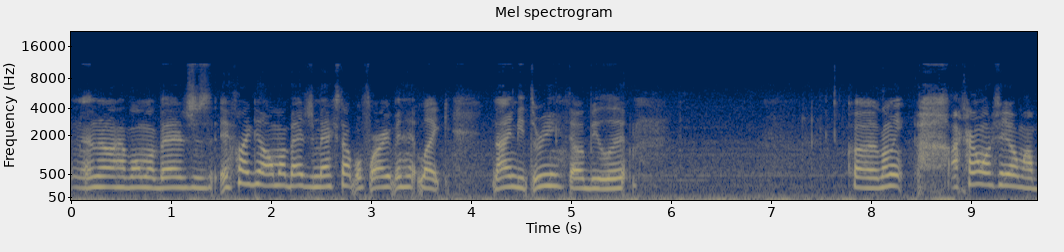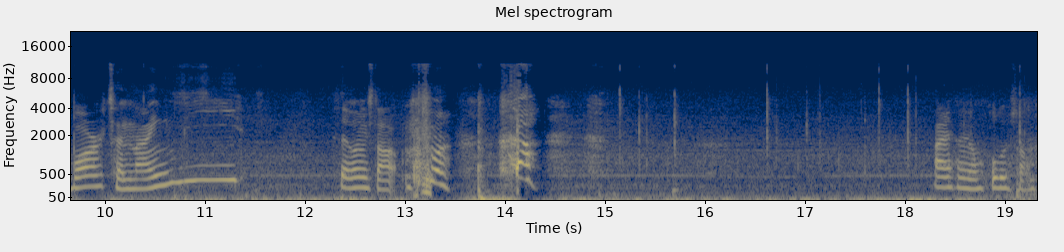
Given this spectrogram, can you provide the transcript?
And then I have all my badges. If I get all my badges maxed out before I even hit like 93, that would be lit. Cause let me, I kind of want to show you my bar to 90. So let me stop. I think I'm cool or something.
